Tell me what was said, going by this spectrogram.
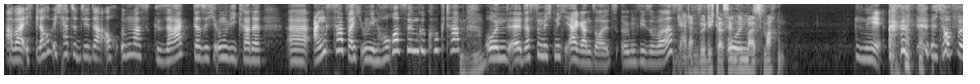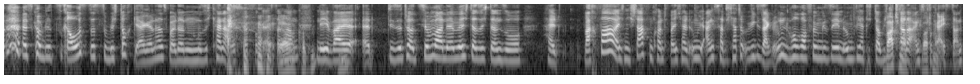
aber ich glaube, ich hatte dir da auch irgendwas gesagt, dass ich irgendwie gerade äh, Angst habe, weil ich irgendwie einen Horrorfilm geguckt habe mhm. und äh, dass du mich nicht ärgern sollst, irgendwie sowas. Ja, dann würde ich das ja und niemals machen. Nee, ich hoffe, es kommt jetzt raus, dass du mich doch geärgert hast, weil dann muss ich keine Angst mehr vor Geistern ja, haben. Nee, weil äh, die Situation war nämlich, dass ich dann so halt wach war, weil ich nicht schlafen konnte, weil ich halt irgendwie Angst hatte. Ich hatte, wie gesagt, irgendeinen Horrorfilm gesehen. Irgendwie hatte ich, glaube ich, gerade Angst vor Geistern.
